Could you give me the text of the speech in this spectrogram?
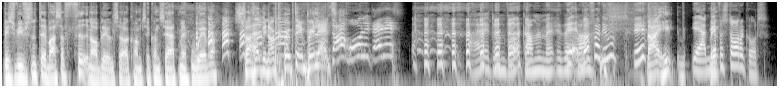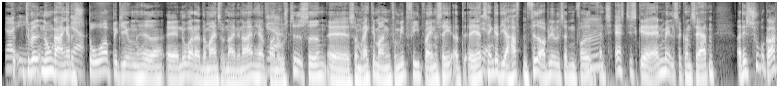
Hvis vi synes, det var så fed en oplevelse at komme til koncert med whoever, så havde vi nok købt en billet. Så rolig, Dennis! Ej, du er en gammel mand i dag, Ja, hva'? hvorfor det? det? Nej, helt... Ja, men, men- jeg forstår dig godt. Jeg er enig. Du ved, nogle gange er der Ja. store begivenheder. Uh, nu var der The Minds of 99 her for Ja. en uges tid siden, uh, som rigtig mange fra mit feed var inde at se. Og uh, jeg Ja. tænker, de har haft en fed oplevelse, og den har fået mm. fantastiske anmeldelser af koncerten. Og det er super godt.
